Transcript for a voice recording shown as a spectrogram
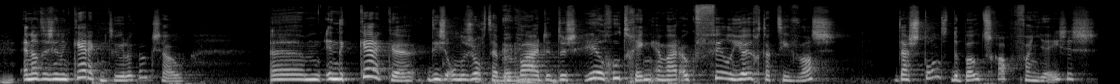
hm. En dat is in een kerk natuurlijk ook zo. Ehm, in de kerken die ze onderzocht hebben, waar het dus heel goed ging en waar ook veel jeugd actief was, daar stond de boodschap van Jezus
